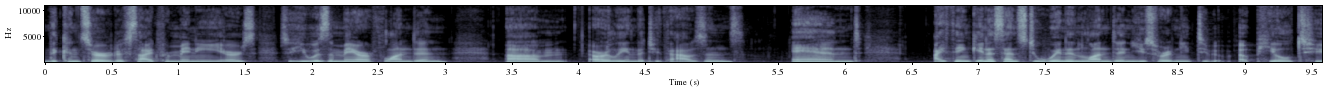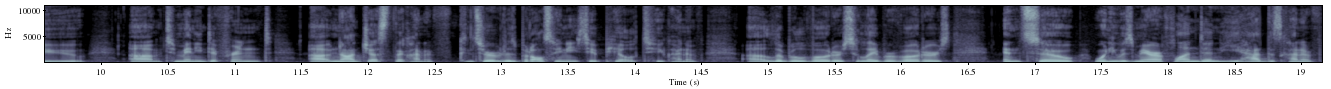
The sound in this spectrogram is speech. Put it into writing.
the conservative side for many years. So he was the mayor of London um, early in the 2000s. And I think, in a sense, to win in London, you sort of need to appeal to um, to many different, uh, not just the kind of conservatives, but also you need to appeal to kind of uh, liberal voters, to Labour voters. And so when he was mayor of London, he had this kind of,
